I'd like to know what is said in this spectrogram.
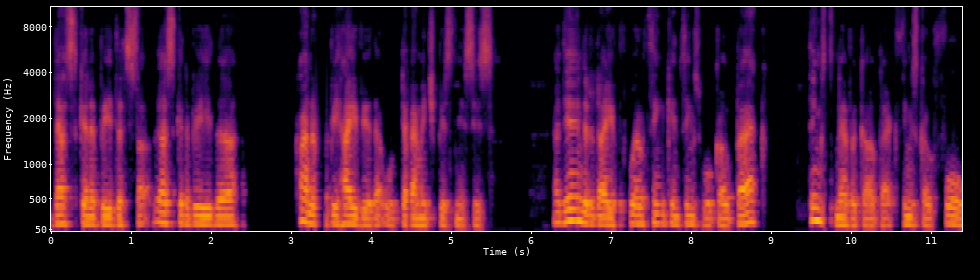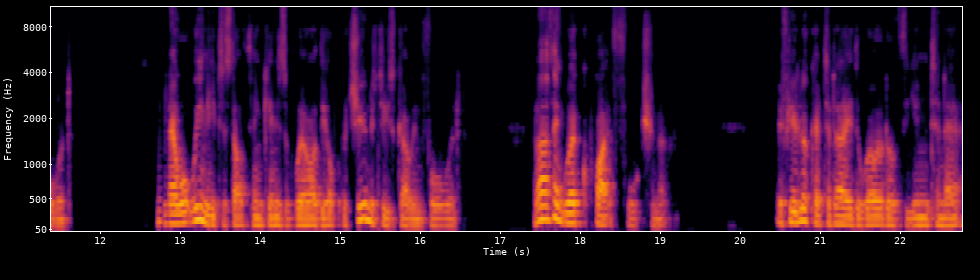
that's going to be the that's going to be the kind of behavior that will damage businesses. At the end of the day, if we're thinking things will go back, things never go back, things go forward. Now, what we need to start thinking is where are the opportunities going forward? And I think we're quite fortunate. If you look at today, the world of the internet,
